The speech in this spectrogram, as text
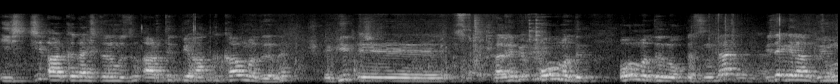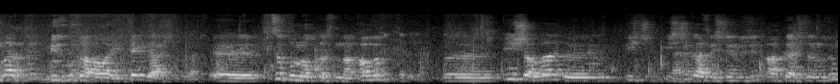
işçi arkadaşlarımızın artık bir hakkı kalmadığını ve bir e, talebi olmadık olmadığı noktasında bize gelen duyumlardır. Biz bu davayı tekrar e, sıfır noktasından alıp e, inşallah e, iş, işçi kardeşlerimizin, arkadaşlarımızın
